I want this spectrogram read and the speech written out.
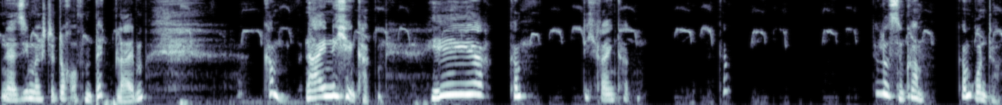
Na, sie möchte doch auf dem Bett bleiben. Komm. Nein, nicht hinkacken. Hier, komm. Dich reinkacken. Komm. Los, komm. Komm runter.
